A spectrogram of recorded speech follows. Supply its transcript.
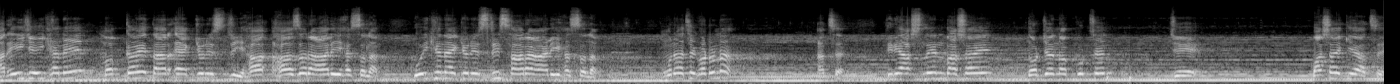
আর এই যে এইখানে মক্কায় তার একজন স্ত্রী হাজারা আলী হাসালাম ওইখানে একজন স্ত্রী, সারা আলী হাসালাম মনে আছে ঘটনা? আচ্ছা তিনি আসলেন বাসায়, দরজায় নক করছেন, যে বাসায় কে আছে?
